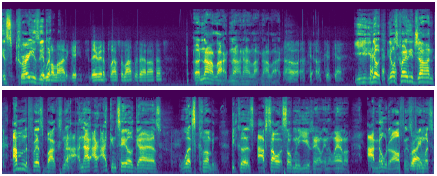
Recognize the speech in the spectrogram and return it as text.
it's crazy. They, they win a lot. They win the playoffs a lot with that offense. Uh, not a lot. No, not a lot. Not a lot. Oh, okay, okay, okay. You, you know, you know what's crazy, John? I'm in the press box now, and I, I can tell guys what's coming because I've saw it so many years now in Atlanta. I know the offense right. pretty much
